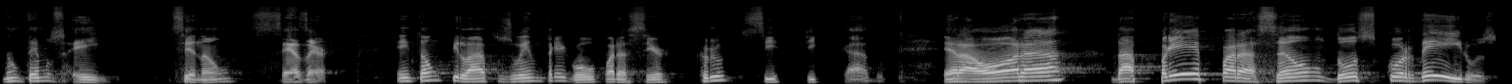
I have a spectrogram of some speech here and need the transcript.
Não temos rei, senão César. Então Pilatos o entregou para ser crucificado. Era a hora da preparação dos cordeiros.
